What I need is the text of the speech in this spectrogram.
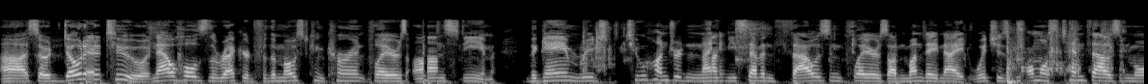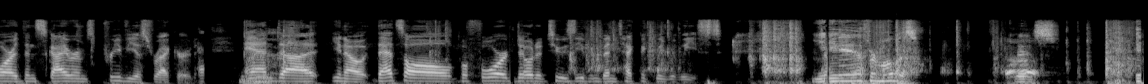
Uh, so Dota 2 now holds the record for the most concurrent players on Steam. The game reached 297,000 players on Monday night, which is almost 10,000 more than Skyrim's previous record. And, uh, you know, that's all before Dota 2's even been technically released. Yeah, for MOBAs. Wow. It's, it,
